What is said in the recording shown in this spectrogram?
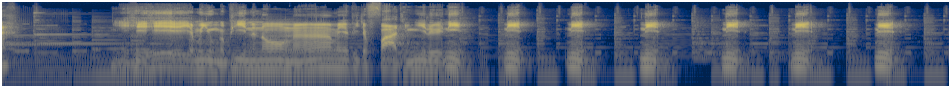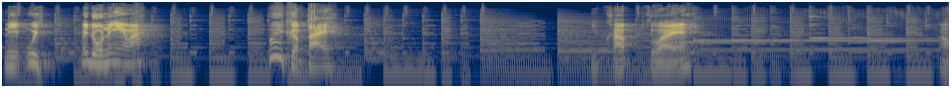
นะเฮ้ยอย่ามายุ่งกับพี่นะน้องนะ ไม่งั้นพี่จะฟาดอย่างนี้เลยนี่ นี่ นี่ นี่ นี่ นี่ นี่ นี่ อุ้ย ไม่โดนได้ไงวะเฮ้ยเกือบตายหยิบครับสวย เอา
